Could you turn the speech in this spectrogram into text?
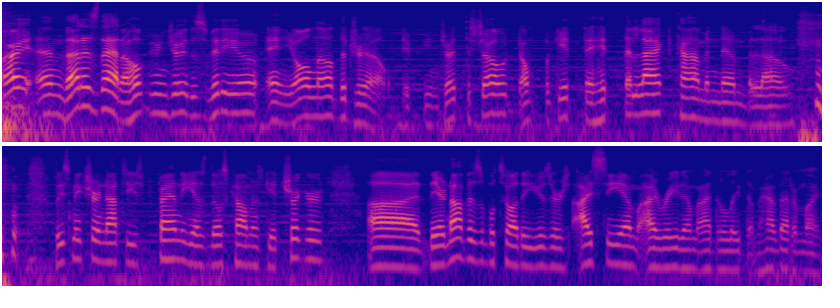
Alright, and that is that. I hope you enjoyed this video, and you all know the drill. If you enjoyed the show, don't forget to hit the like, comment down below. Please make sure not to use profanity as those comments get triggered. Uh, they're not visible to other users. I see them, I read them, I delete them. Have that in mind.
